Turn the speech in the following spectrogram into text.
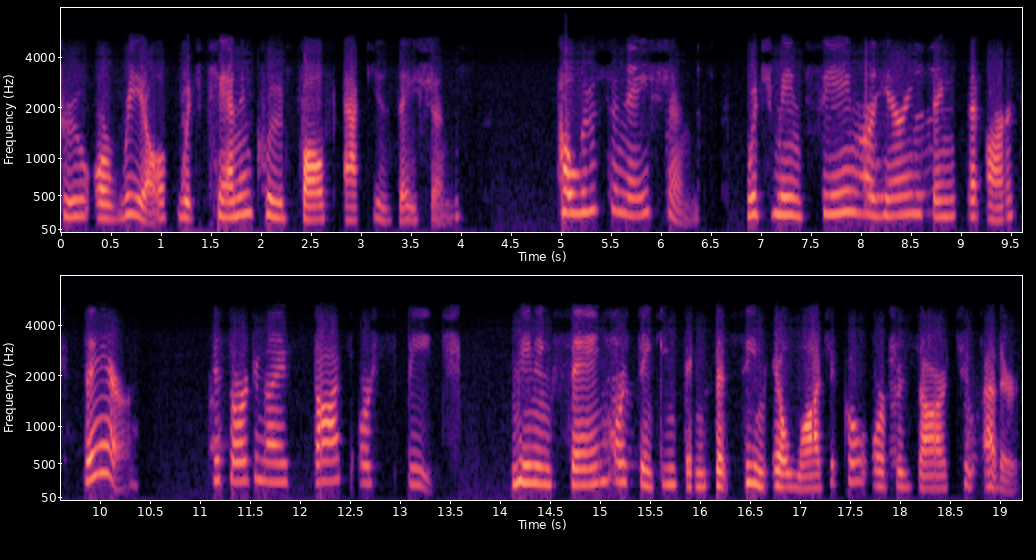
true or real, which can include false accusations. Hallucinations, which means seeing or hearing things that aren't there. Disorganized thoughts or speech, meaning saying or thinking things that seem illogical or bizarre to others.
